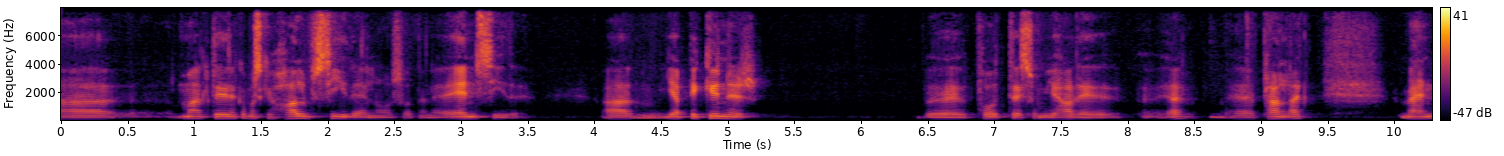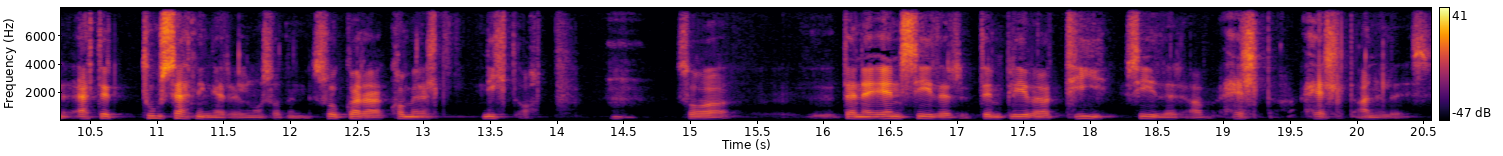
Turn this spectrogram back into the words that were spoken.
uh, man, det er kanskje halv side eller noe sånt, eller en side. at jeg begynner uh, på det som jeg hadde ja, eh, planlagt. Men etter to setninger eller noe sånt, så bare kommer alt nytt opp. Så denne en side den blir bare ti sider av helt, helt annerledes.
